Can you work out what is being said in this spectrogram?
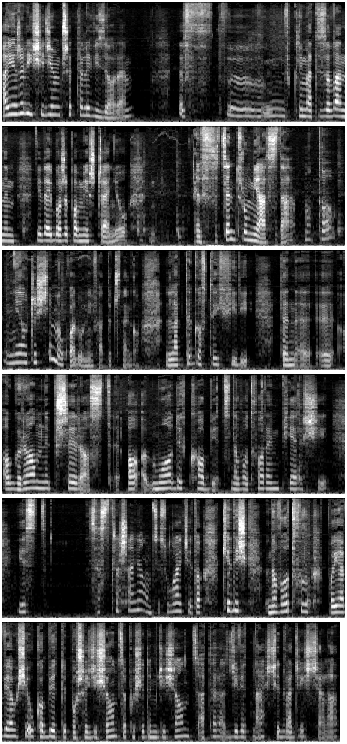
A jeżeli siedzimy przed telewizorem, w, w, klimatyzowanym, nie daj Boże, pomieszczeniu, w centrum miasta, no to nie oczyścimy układu limfatycznego. Dlatego w tej chwili ten y, ogromny przyrost o, młodych kobiet z nowotworem piersi jest zastraszający. Słuchajcie, to kiedyś nowotwór pojawiał się u kobiety po 60, po 70, a teraz 19, 20 lat.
